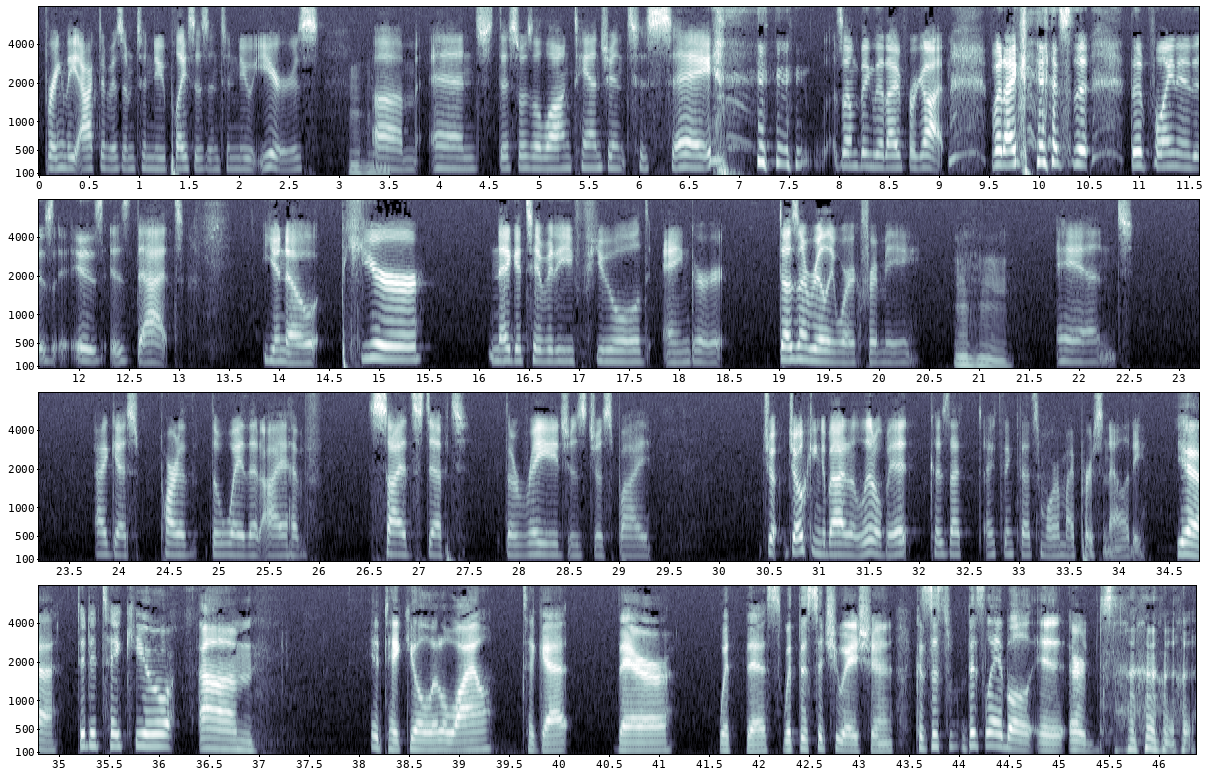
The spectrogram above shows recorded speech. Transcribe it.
bring the activism to new places and to new ears Um, and this was a long tangent to say something that I forgot. But I guess the the point is is is that you know pure negativity fueled anger doesn't really work for me Mm-hmm. and I guess part of the way that I have sidestepped the rage is just by jo- joking about it a little bit because that I think that's more of my personality. Yeah. Did it take you? Um, it take you a little while to get there with this with this situation because this this label is or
